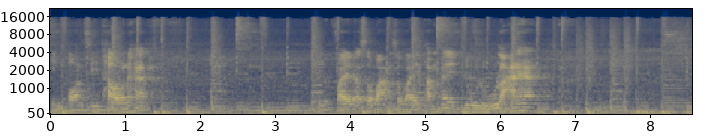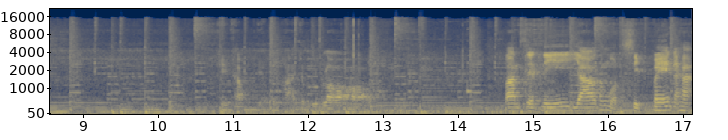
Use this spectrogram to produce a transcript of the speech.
หินอ่อนสีเทานะฮะเปิดไฟแล้วสว่างสวัยทำให้ดูหรูหรานะฮะ รอบบ้านเซตนี้ยาวทั้งหมด 10 เมตรนะฮะ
